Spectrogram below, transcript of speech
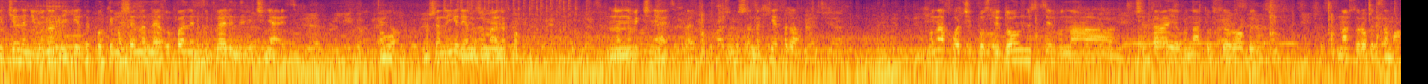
відчинені, вона не їде. Поки машина не зупиниться, двері не відчиняються. О, машина їде, я нажимаю на кнопку. Вона не відчиняється двері. Машина хитра. Вона хоче послідовності, вона читає, вона то все робить. Вона все робить сама.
